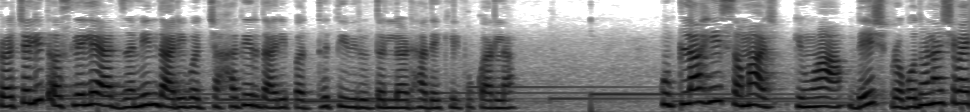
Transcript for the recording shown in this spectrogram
प्रचलित असलेल्या जमीनदारी व जहागीरदारी पद्धतीविरुद्ध लढा देखील पुकारला. कुठलाही समाज किंवा देश प्रबोधनाशिवाय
